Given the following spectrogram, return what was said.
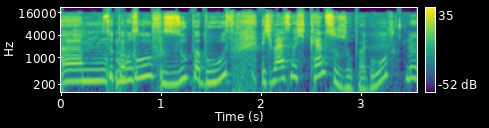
Ähm, Superbooth? Superbooth. Ich weiß nicht, kennst du Superbooth? Nö.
